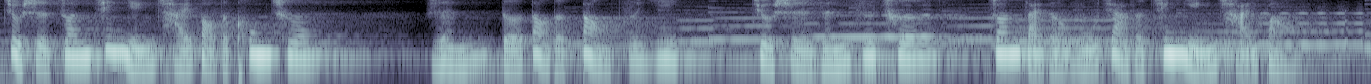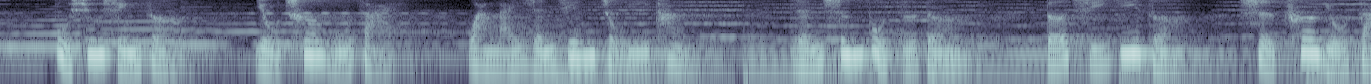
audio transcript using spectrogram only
就是装金银财宝的空车，人得到的道之一，就是人之车，装载的无价的金银财宝。不修行者有车无载，晚来人间走一趟。人生不值得，得其一者是车有载。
